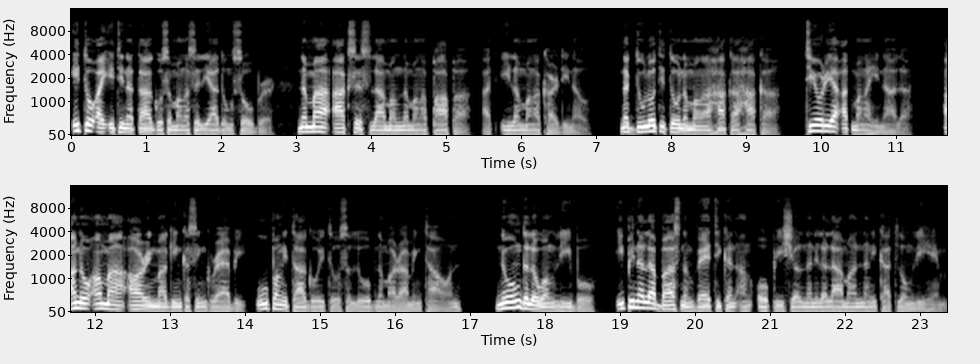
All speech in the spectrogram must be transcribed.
Ito ay itinatago sa mga selyadong sober na ma-access lamang ng mga papa at ilang mga cardinal. Nagdulot ito ng mga haka-haka, teorya at mga hinala. Ano ang maaaring maging kasing grabe upang itago ito sa loob ng maraming taon? Noong dalawang libo, ipinalabas ng Vatican ang official na nilalaman ng ikatlong lihim.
